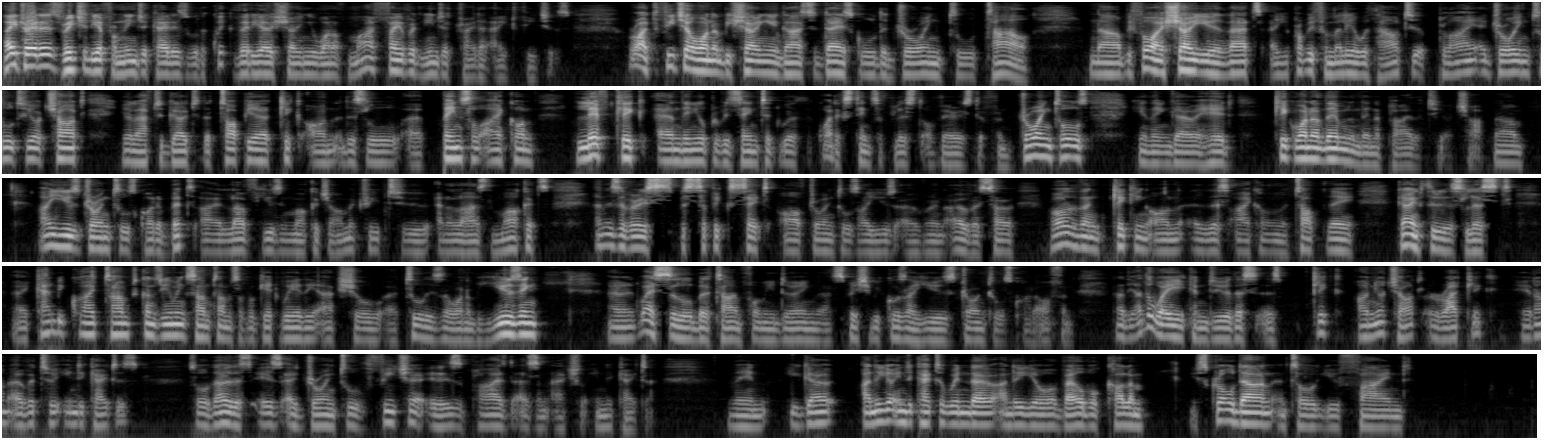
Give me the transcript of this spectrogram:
Hey traders, Richard here from Ninjacators with a quick video showing you one of my favorite NinjaTrader 8 features. Right, the feature I want to be showing you guys today is called the Drawing Tool Tile. Now, before I show you that, uh, you're probably familiar with how to apply a drawing tool to your chart. You'll have to go to the top here, click on this little uh, pencil icon, left click, and then you'll be presented with quite extensive list of various different drawing tools. You can then go ahead click one of them and then apply that to your chart. Now, I use drawing tools quite a bit. I love using market geometry to analyze the markets. And there's a very specific set of drawing tools I use over and over. So rather than clicking on this icon on the top there, going through this list, it can be quite time consuming. Sometimes I forget where the actual uh, tool is I want to be using. And it wastes a little bit of time for me doing that, especially because I use drawing tools quite often. Now the other way you can do this is click on your chart, right click, head on over to indicators. So although this is a drawing tool feature, it is applied as an actual indicator. Then you go under your indicator window, under your available column, you scroll down until you find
